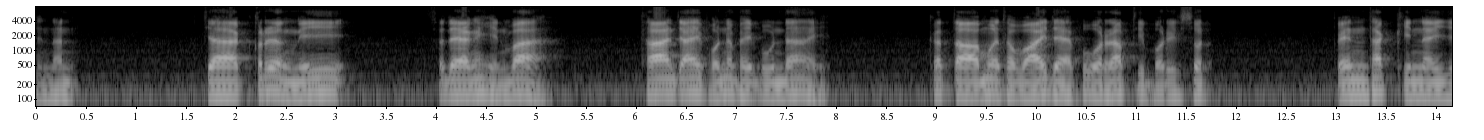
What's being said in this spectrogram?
ฉะนั้น จากเรื่องนี้แสดงให้เห็นว่า ทานจะให้ผลอภัยบุญได้ ก็ต่อเมื่อถวายแด่ผู้รับที่บริสุทธิ์ เป็นทักขินในย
